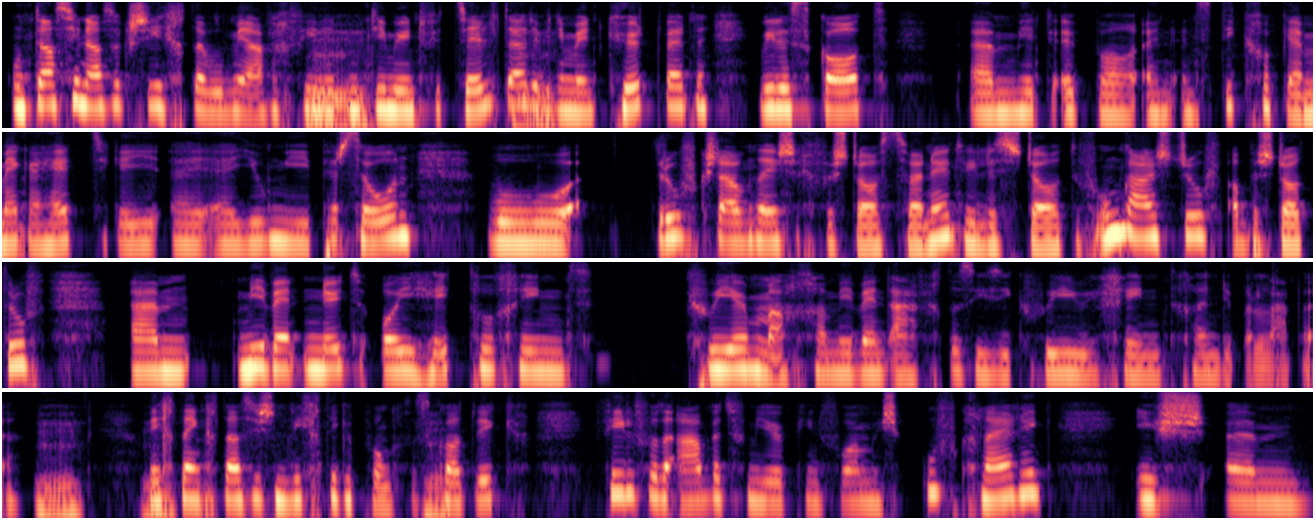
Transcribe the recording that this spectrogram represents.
und das sind also Geschichten, die mir einfach finden, mm. die müssen erzählt werden, mm. die müssen gehört werden, weil es geht, ähm, mir hat jemand einen, einen Sticker gegeben, mega herzige, eine, eine junge Person, die drauf gestanden ist, ich verstehe es zwar nicht, weil es steht auf Ungarisch drauf, aber es steht drauf, ähm, wir wollen nicht eure Hetero-Kind queer machen. Wir wollen einfach, dass unsere queer Kinder überleben können. Mhm. Und ich denke, das ist ein wichtiger Punkt. Es mhm. geht wirklich, viel von der Arbeit vom European Forum ist Aufklärung, ist ähm,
